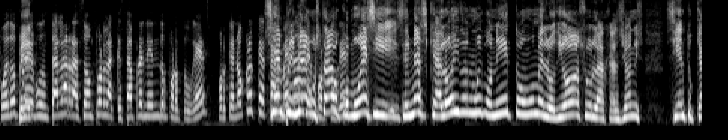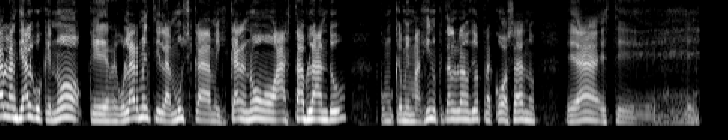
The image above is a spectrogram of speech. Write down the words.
¿Puedo preguntar la razón por la que está aprendiendo portugués? Porque no creo que... Siempre me ha gustado como es y se me hace que al oído es muy bonito, muy melodioso, las canciones siento que hablan de algo que no, que regularmente la música mexicana no está hablando, como que me imagino que están hablando de otra cosa, ¿no? este,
